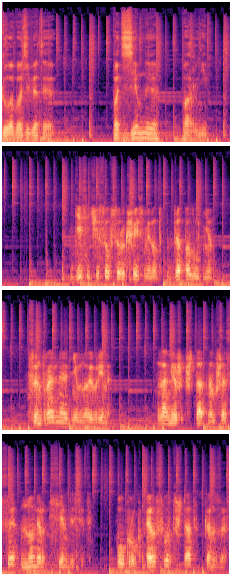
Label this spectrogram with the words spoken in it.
Глава 9. Подземные парни. 10 часов 46 минут до полудня. Центральное дневное время. На межштатном шоссе номер 70. Округ Элсворт, штат Канзас.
